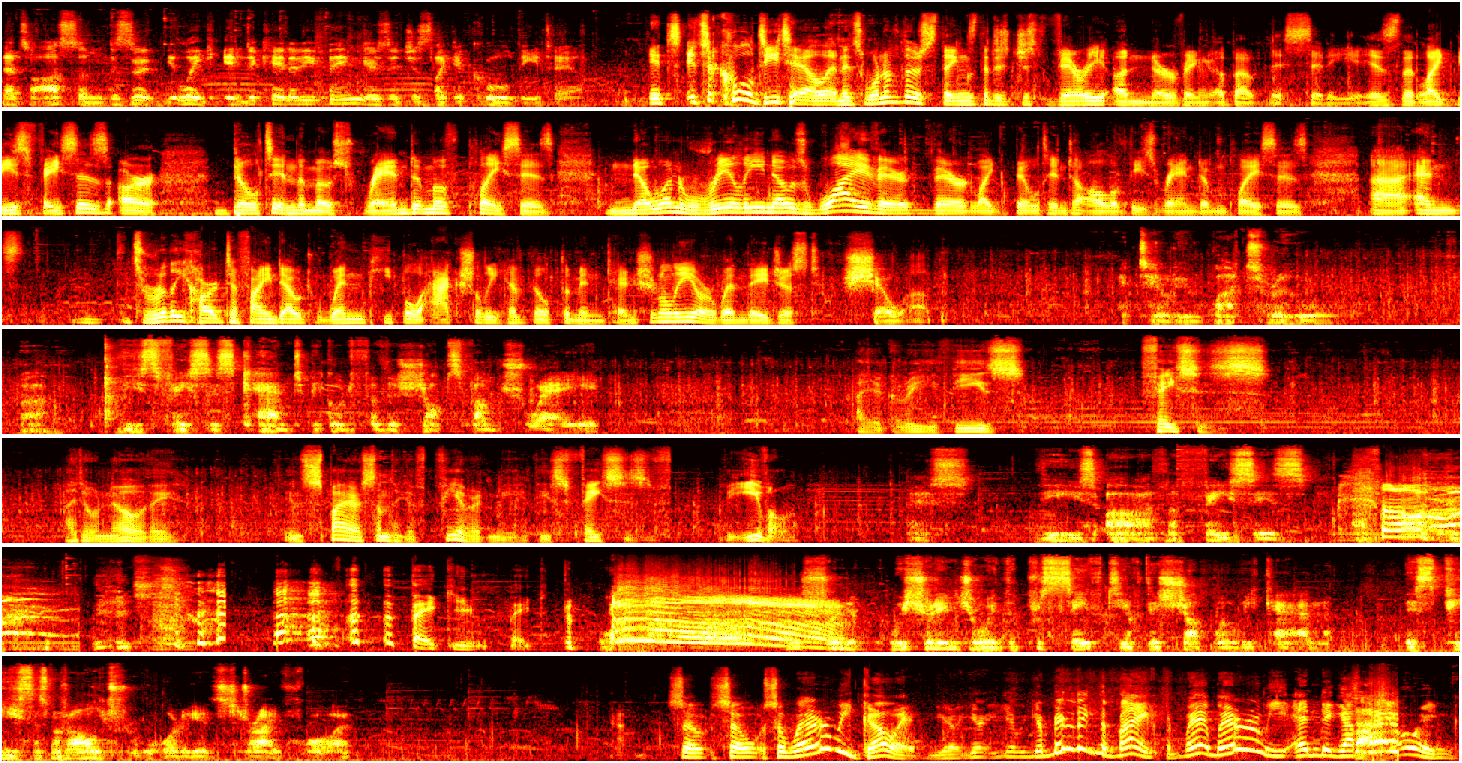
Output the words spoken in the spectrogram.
That's awesome. Does it like indicate anything, or is it just like a cool detail? It's it's a cool detail and it's one of those things that is just very unnerving about this city is that like these faces are built in the most random of places no one really knows why they're they're like built into all of these random places uh, and it's really hard to find out when people actually have built them intentionally or when they just show up I tell you what, Rahul. Uh, these faces can't be good for the shop's feng shui. I agree. These faces. I don't know. They inspire something of fear in me. These faces of the evil. Yes, these are the faces. oh. Thank you. Thank you. We should, we should enjoy the safety of this shop when we can. This peace is what all true warriors strive for. So so so where are we going you're you're, you're you're building the bike but where, where are we ending up Fire! going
